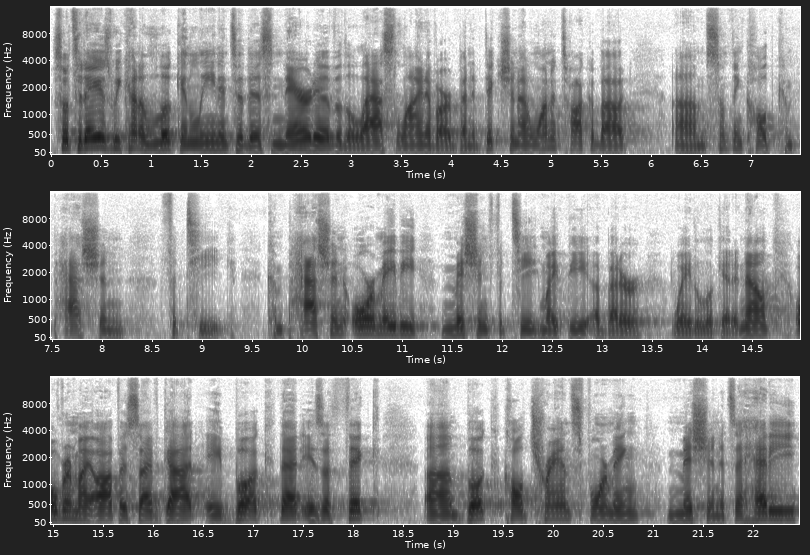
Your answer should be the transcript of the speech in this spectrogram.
So, today, as we kind of look and lean into this narrative of the last line of our benediction, I want to talk about um, something called compassion fatigue. Compassion, or maybe mission fatigue, might be a better way to look at it. Now, over in my office, I've got a book that is a thick uh, book called Transforming Mission. It's a heady,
